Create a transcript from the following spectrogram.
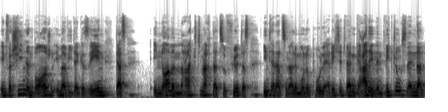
in verschiedenen Branchen immer wieder gesehen, dass enorme Marktmacht dazu führt, dass internationale Monopole errichtet werden. Gerade in Entwicklungsländern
